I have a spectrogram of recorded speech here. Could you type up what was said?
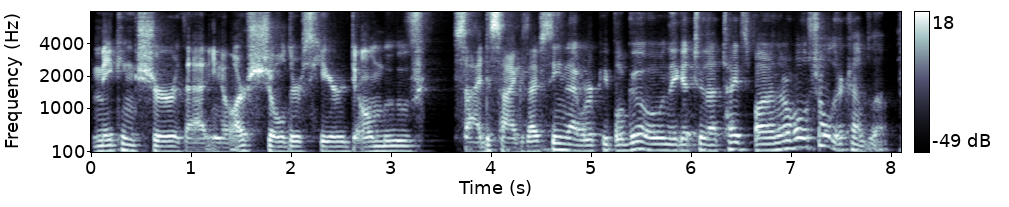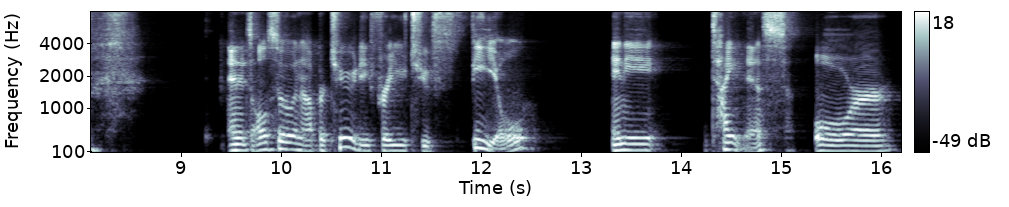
making sure that, you know, our shoulders here don't move side to side. Because I've seen that where people go and they get to that tight spot and their whole shoulder comes up. And it's also an opportunity for you to feel any tightness or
